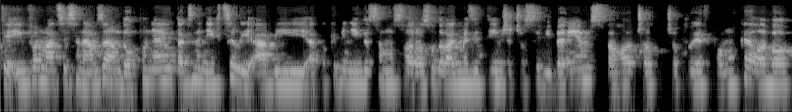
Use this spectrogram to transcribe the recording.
tie informácie sa navzájom doplňajú, tak sme nechceli, aby ako keby niekto sa musel rozhodovať medzi tým, že čo si vyberiem z toho, čo, čo tu je v ponuke, lebo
